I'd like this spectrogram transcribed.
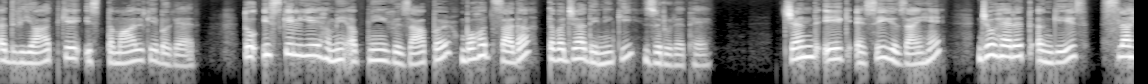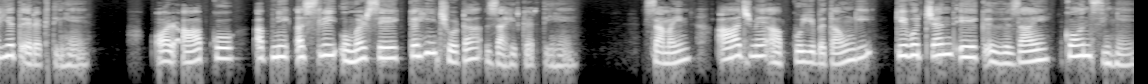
ادویات کے استعمال کے بغیر، تو اس کے لیے ہمیں اپنی غذا پر بہت زیادہ توجہ دینے کی ضرورت ہے۔ چند ایک ایسی غذائیں ہیں جو حیرت انگیز صلاحیت رکھتی ہیں اور آپ کو اپنی اصلی عمر سے کہیں چھوٹا ظاہر کرتی ہیں۔ سامعین، آج میں آپ کو یہ بتاؤں گی کہ وہ چند ایک غذائیں کون سی ہیں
